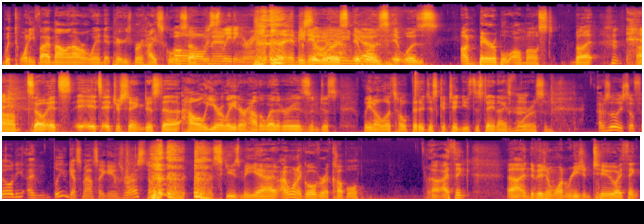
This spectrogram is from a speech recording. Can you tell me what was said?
with 25 mile an hour wind at Perrysburg High School. Oh, so With man. sleeting rain. I mean, it was rain, it yeah. was it was unbearable almost. But um, so it's it's interesting just uh, how a year later how the weather is, and just you know let's hope that it just continues to stay nice for us. And Absolutely. So, Phil, you- I believe you got some outside games for us, don't you? excuse me, yeah, I, I want to go over a couple. Uh, I think uh, in Division One, Region Two, I think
